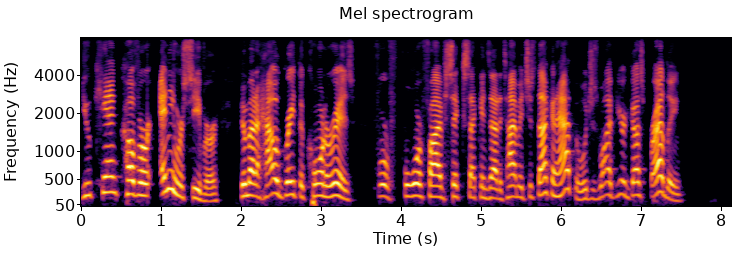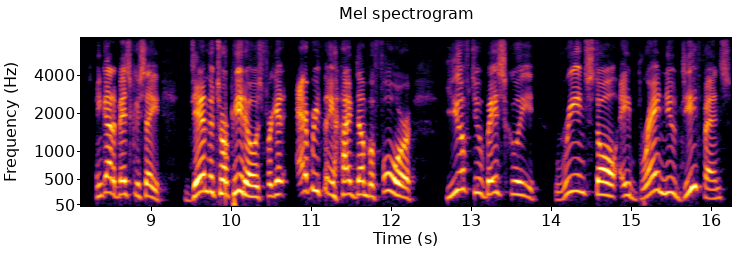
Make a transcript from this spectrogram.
you can't cover any receiver, no matter how great the corner is, for four, five, six seconds at a time. It's just not going to happen, which is why if you're Gus Bradley, you got to basically say, damn the torpedoes, forget everything I've done before. You have to basically reinstall a brand new defense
